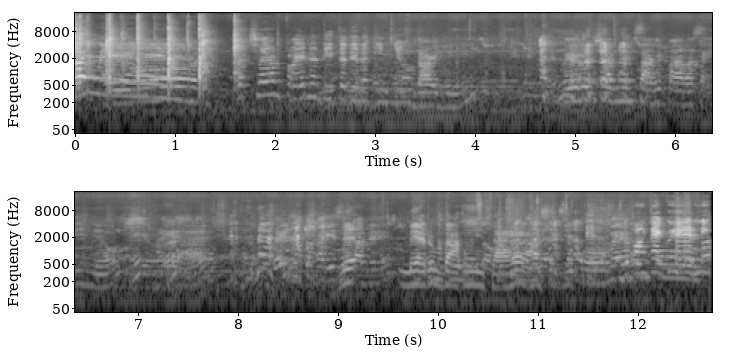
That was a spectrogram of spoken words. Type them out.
Amen! At syempre, nandito din ang inyong darling. Meron siyang mensahe para sa inyo. Ayan. Sir, dito kayo sa tabi. Meron ba akong mensahe? Ah, sige po. Meron Mukhang kay Kuya Ernie,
